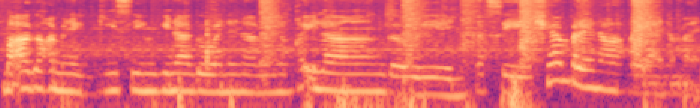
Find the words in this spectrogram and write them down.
maaga kami nagigising, ginagawa na namin yung kailangan gawin. Kasi, syempre, nakakaya naman.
